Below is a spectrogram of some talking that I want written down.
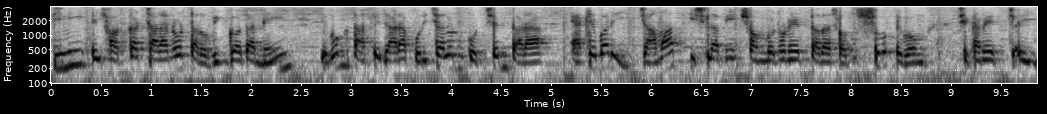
তিনি এই সরকার চালানোর তার অভিজ্ঞতা নেই এবং তাকে যারা পরিচালন করছেন তারা একেবারেই জামাত ইসলামী সংগঠনের তারা সদস্য এবং সেখানে এই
